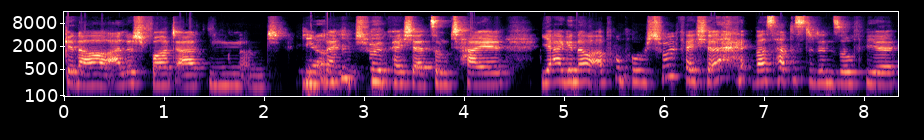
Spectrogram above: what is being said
genau alle Sportarten und die ja. gleichen Schulfächer zum Teil. Ja, genau, apropos Schulfächer, was hattest du denn so für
